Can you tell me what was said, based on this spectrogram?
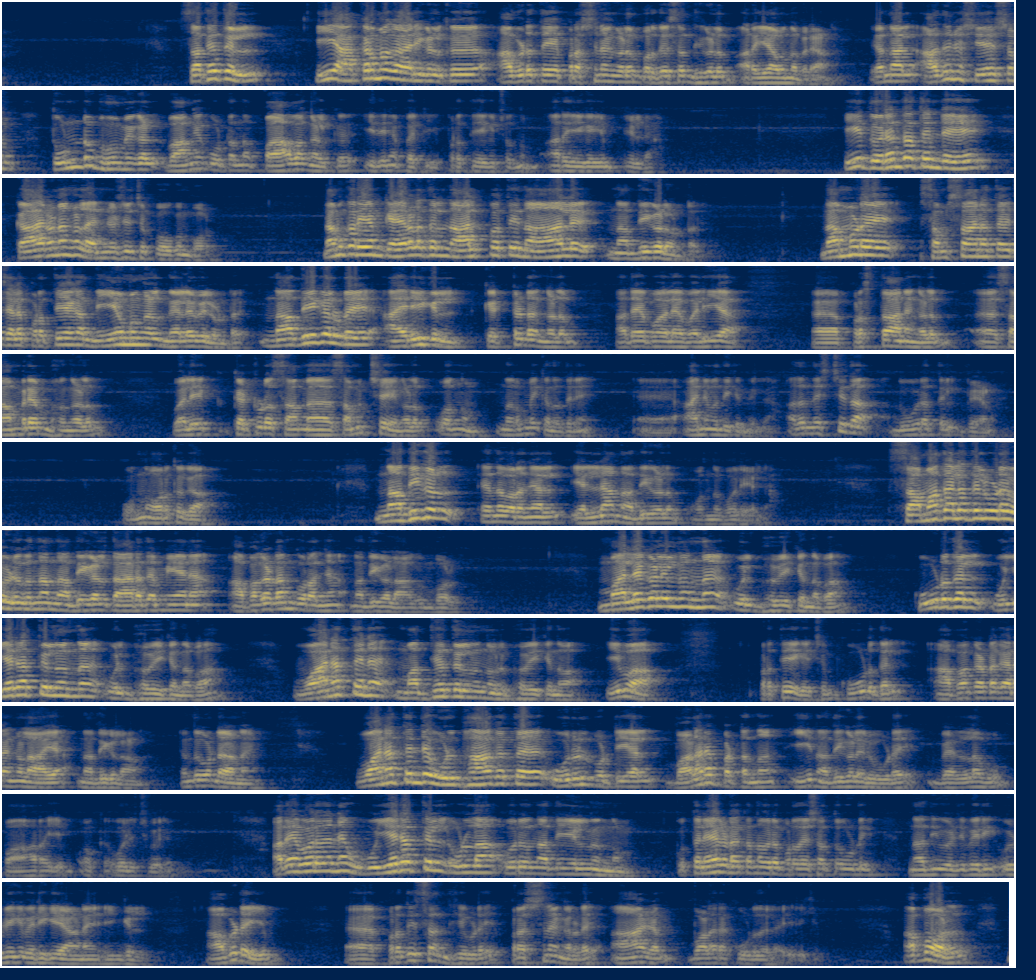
സത്യത്തിൽ ഈ അക്രമകാരികൾക്ക് അവിടുത്തെ പ്രശ്നങ്ങളും പ്രതിസന്ധികളും അറിയാവുന്നവരാണ്. എന്നാൽ അതിനുശേഷം തുണ്ടുഭൂമികൾ വാങ്ങിക്കൂട്ടുന്ന പാവങ്ങൾക്ക് ഇതിനെപ്പറ്റി പ്രത്യേകിച്ചൊന്നും അറിയുകയും ഇല്ല. ഈ ദുരന്തത്തിന്റെ കാരണങ്ങൾ അന്വേഷിച്ച് പോകുമ്പോൾ നമുക്കറിയാം കേരളത്തിൽ നാൽപ്പത്തി നാല് നദികളുണ്ട്. നമ്മുടെ സംസ്ഥാനത്ത് ചില പ്രത്യേക നിയമങ്ങൾ നിലവിലുണ്ട്. നദികളുടെ അരികിൽ കെട്ടിടങ്ങളും അതേപോലെ വലിയ പ്രസ്ഥാനങ്ങളും സംരംഭങ്ങളും വലിയ കെട്ടിട സമുച്ചയങ്ങളും ഒന്നും നിർമ്മിക്കുന്നതിന് അനുവദിക്കുന്നില്ല. അത് നിശ്ചിത ദൂരത്തിൽ വേണം. ഒന്ന് ഓർക്കുക നദികൾ എന്ന് പറഞ്ഞാൽ എല്ലാ നദികളും ഒന്നുപോലെയല്ല. സമതലത്തിലൂടെ ഒഴുകുന്ന നദികൾ താരതമ്യേന അപകടം കുറഞ്ഞ നദികളാകുമ്പോൾ മലകളിൽ നിന്ന് ഉത്ഭവിക്കുന്നവ കൂടുതൽ ഉയരത്തിൽ നിന്ന് ഉത്ഭവിക്കുന്നവ വനത്തിന് മധ്യത്തിൽ നിന്ന് ഉത്ഭവിക്കുന്നവ ഇവ പ്രത്യേകിച്ചും കൂടുതൽ അപകടകരങ്ങളായ നദികളാണ്. എന്തുകൊണ്ടാണ്? വനത്തിന്റെ ഉൾഭാഗത്ത് ഉരുൾപൊട്ടിയാൽ വളരെ പെട്ടെന്ന് ഈ നദികളിലൂടെ വെള്ളവും പാറയും ഒക്കെ ഒലിച്ചു വരും. അതേപോലെ തന്നെ ഉയരത്തിൽ ഉള്ള ഒരു നദിയിൽ നിന്നും കുത്തനെ കിടക്കുന്ന ഒരു പ്രദേശത്തുകൂടി നദി ഒഴുകി ഒഴുകി വരികയാണ് എങ്കിൽ അവിടെയും പ്രതിസന്ധിയുടെ പ്രശ്നങ്ങളുടെ ആഴം വളരെ കൂടുതലായിരിക്കും. അപ്പോൾ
